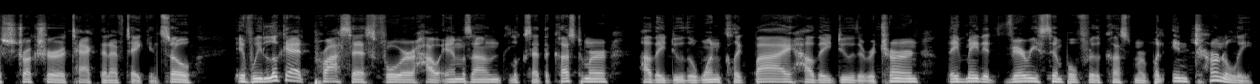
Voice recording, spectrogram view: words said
structure attack that I've taken. So if we look at process for how Amazon looks at the customer, how they do the one click buy, how they do the return, they've made it very simple for the customer. But internally,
